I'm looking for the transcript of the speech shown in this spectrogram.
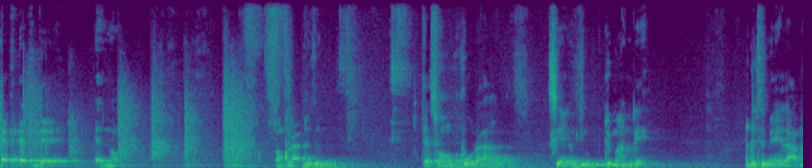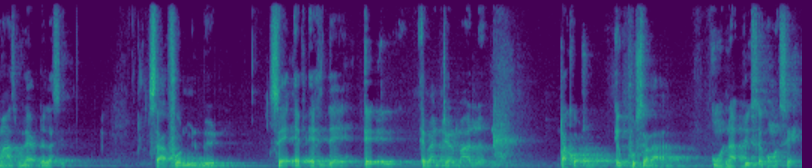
FSD est non. Donc, la deuxième question pourra demander de déterminer la masse molaire de l'acide, sa formule brute, c'est FSD et éventuellement le. D'accord Et pour cela, on applique ce qu'on sait.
